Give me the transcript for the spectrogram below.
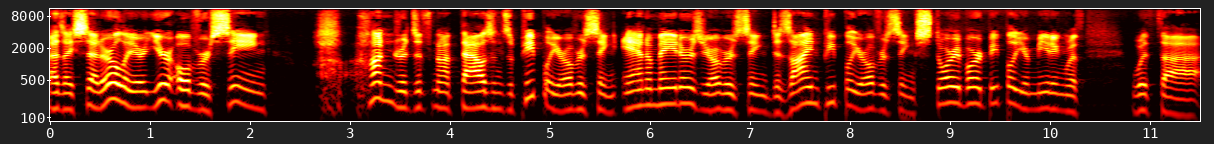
as I said earlier, you're overseeing hundreds, if not thousands, of people. You're overseeing animators, you're overseeing design people, you're overseeing storyboard people. You're meeting with with uh,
